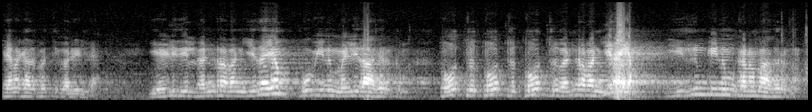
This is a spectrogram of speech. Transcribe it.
எனக்கு அதை பத்தி வரி எளிதில் வென்றவன் இதயம் பூவினும் மெல்லிதாக இருக்கும். தோற்று தோற்று தோற்று வென்றவன் இதயம் இரும்பினும் கனமாக இருக்கும்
